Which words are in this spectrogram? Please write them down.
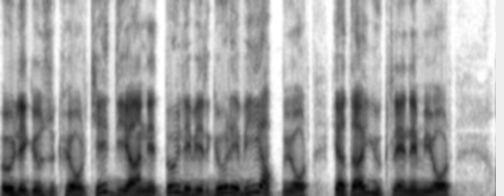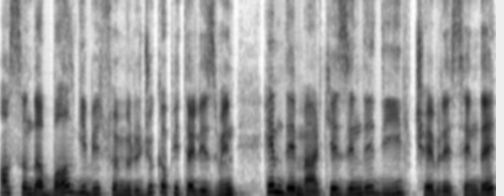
Öyle gözüküyor ki Diyanet böyle bir görevi yapmıyor ya da yüklenemiyor. Aslında bal gibi sömürücü kapitalizmin hem de merkezinde değil çevresinde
